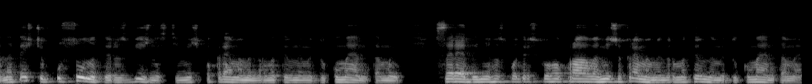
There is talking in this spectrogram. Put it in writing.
на те, щоб усунути розбіжності між окремими нормативними документами всередині господарського права, між окремими нормативними документами.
